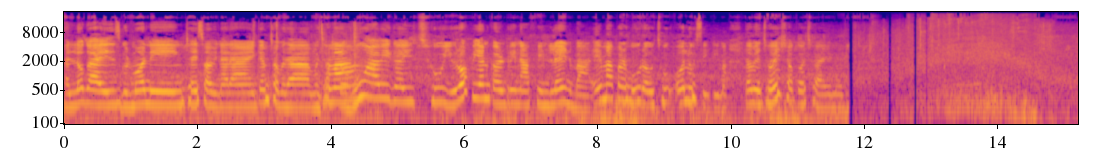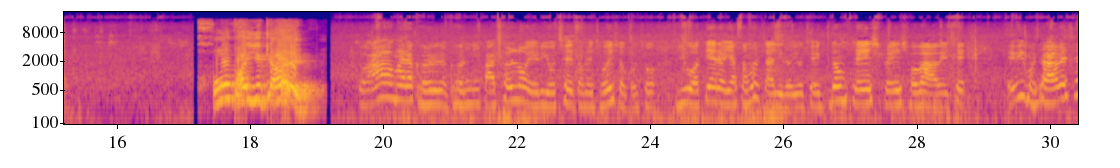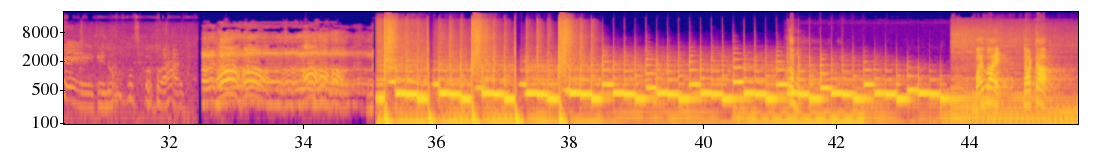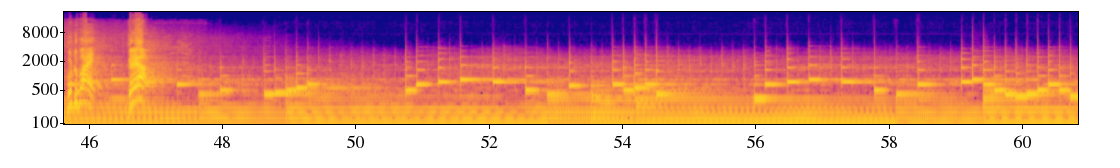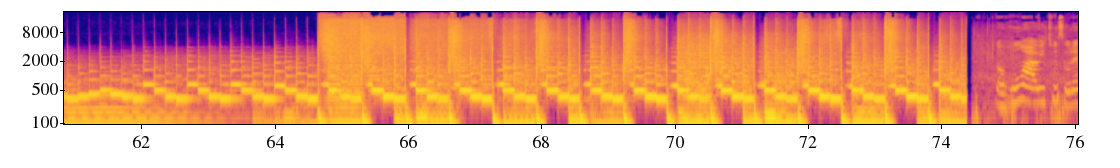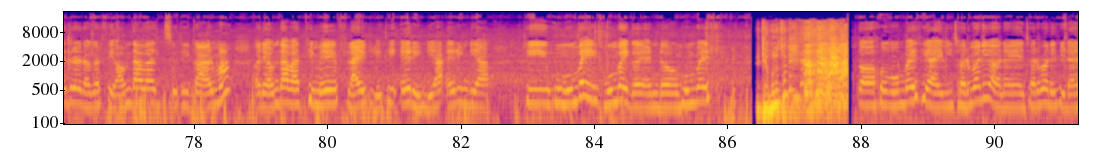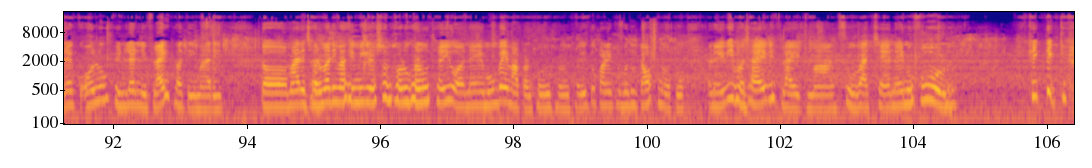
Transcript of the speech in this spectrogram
Hello guys good morning જય સ્વામિનારાયણ. કેમ છો બધા? મજામાં? હું આવી ગઈ છું યુરોપિયન કન્ટ્રીના ફિનલેન્ડમાં. એમાં પણ હું રહું છું ઓલુ સિટીમાં. તમે જોઈ શકો છો એનો ઓ ભાઈ યે ક્યા હે? તો આ અમારા ઘર ઘરની પાછળનો એરિયો છે. તમે જોઈ શકો છો. વ્યૂ અત્યારે અહીંયા સમર ચાલી રહ્યો છે. એકદમ ફ્રેશ ફ્રેશ હવા આવે છે. એવી મજા આવે છે કે નો પૂછો વાત. Bye bye tata good bye ગયા કારમાં આવી છું સુરેન્દ્રનગરથી અમદાવાદ સુધી કારમાં. અને અમદાવાદથી મેં ફ્લાઇટ લીધી એર ઇન્ડિયા એર ઇન્ડિયાથી હું મુંબઈ મુંબઈ ગઈ એન્ડ મુંબઈ તો હું મુંબઈથી આવી જર્મની અને જર્મનીથી ડાયરેક્ટ ઓલું ફિનલેન્ડની ફ્લાઇટ હતી મારી. તો મારે જર્મનીમાંથી ઇમિગ્રેશન થોડું ઘણું થયું અને મુંબઈમાં પણ થોડું ઘણું થયું. હતું પણ એટલું બધું ટફ નહોતું. અને એવી મજા આવી ફ્લાઇટમાં શું વાત છે? અને એનું ફૂડ ઠીક ઠીક ઠીક.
